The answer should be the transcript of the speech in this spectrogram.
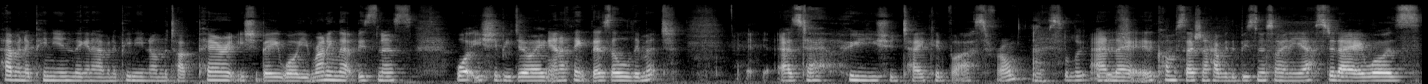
have an opinion. They're going to have an opinion on the type of parent you should be while you're running that business, what you should be doing. And I think there's a limit as to who you should take advice from. Absolutely. And the, the conversation I had with the business owner yesterday was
